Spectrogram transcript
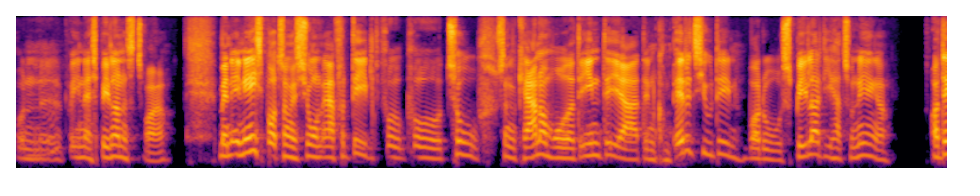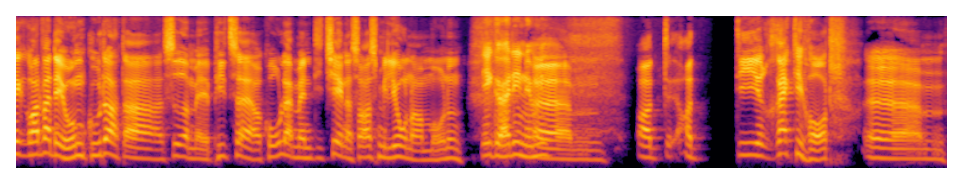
på en, mm. på en af spillernes trøjer. Men en e-sportsorganisation er fordelt på, på to sådan kerneområder. Det ene det er den competitive del, hvor du spiller de her turneringer. Og det kan godt være, det er unge gutter, der sidder med pizza og cola, men de tjener så også millioner om måneden. Det gør de nemlig. Øhm, og, og det er rigtig hårdt. Øhm,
